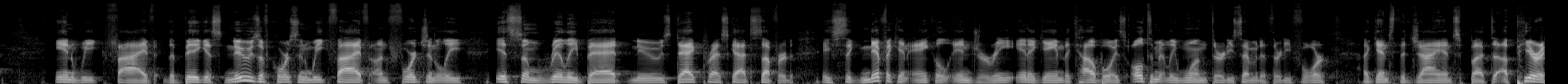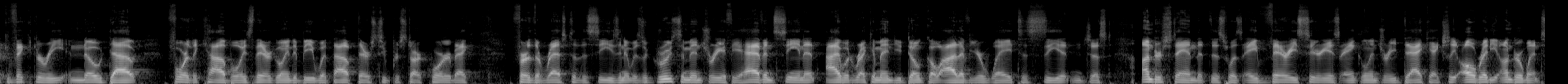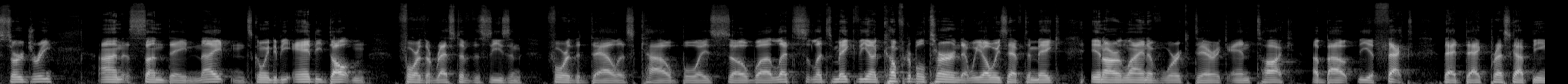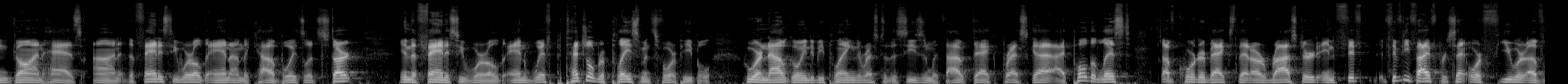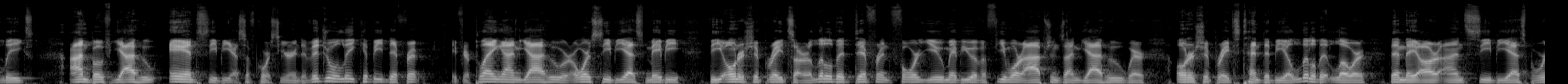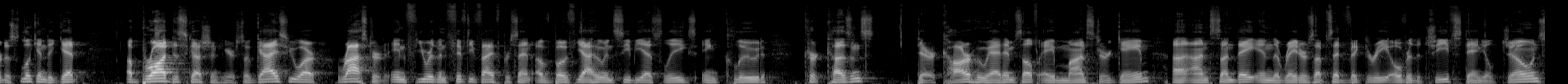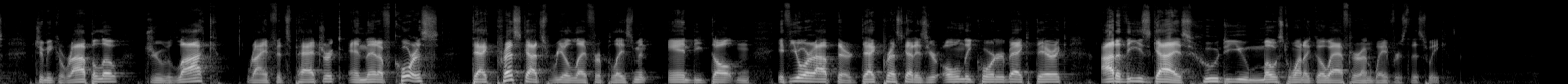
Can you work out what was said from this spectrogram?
in week five. The biggest news, of course, in week five, unfortunately, is some really bad news. Dak Prescott suffered a significant ankle injury in a game the Cowboys ultimately won 37 to 34 against the Giants, but a Pyrrhic victory, no doubt, for the Cowboys. They're going to be without their superstar quarterback for the rest of the season. It was a gruesome injury. If you haven't seen it, I would recommend you don't go out of your way to see it and just understand that this was a very serious ankle injury. Dak actually already underwent surgery on Sunday night, and it's going to be Andy Dalton for the rest of the season for the Dallas Cowboys. So uh, let's let's make the uncomfortable turn that we always have to make in our line of work, Derek, and talk about the effect that Dak Prescott being gone has on the fantasy world and on the Cowboys. Let's start in the fantasy world and with potential replacements for people who are now going to be playing the rest of the season without Dak Prescott. I pulled a list of quarterbacks that are rostered in 55% or fewer of leagues on both Yahoo and CBS. Of course, your individual league could be different. If you're playing on Yahoo or, or CBS, maybe the ownership rates are a little bit different for you. Maybe you have a few more options on Yahoo where ownership rates tend to be a little bit lower than they are on CBS. But we're just looking to get a broad discussion here. So, guys who are rostered in fewer than 55% of both Yahoo and CBS leagues include Kirk Cousins, Derek Carr, who had himself a monster game uh, on Sunday in the Raiders' upset victory over the Chiefs, Daniel Jones, Jimmy Garoppolo, Drew Lock, Ryan Fitzpatrick, and then, of course, Dak Prescott's real life replacement, Andy Dalton. If you are out there, Dak Prescott is your only quarterback, Derek. Out of these guys, who do you most want to go after on waivers this week?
